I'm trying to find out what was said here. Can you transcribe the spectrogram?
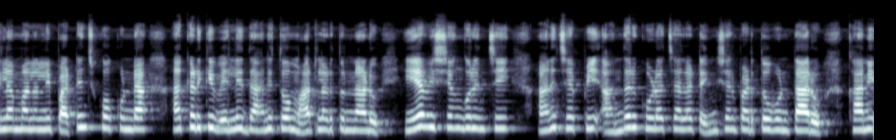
ఇలా మనల్ని పట్టించుకోకుండా అక్కడికి వెళ్ళి దానితో మాట్లాడుతున్నాడు. ఏ విషయం గురించి? అని చెప్పి అందరూ కూడా చాలా టెన్షన్ పడుతూ ఉంటారు. కానీ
